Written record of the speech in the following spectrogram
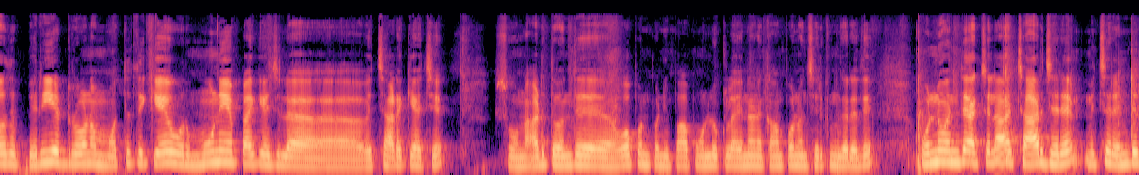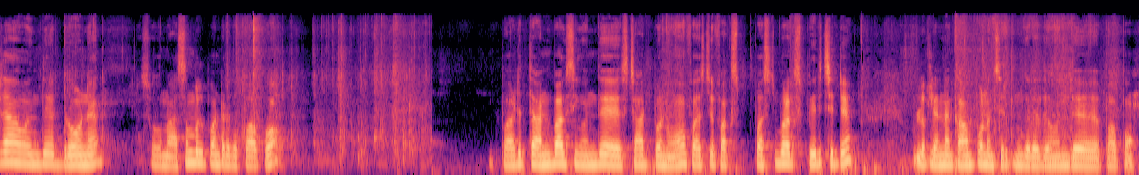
அதாவது பெரிய ட்ரோனை மொத்தத்துக்கே ஒரு மூணே பேக்கேஜில் வச்சு அடக்கியாச்சு. ஸோ நான் அடுத்து வந்து ஓப்பன் பண்ணி பார்ப்போம் உள்ளுக்குள்ளே என்னென்ன காம்போனன்ட்ஸ் இருக்குங்கிறது. ஒன்று வந்து ஆக்சுவலாக சார்ஜரு மிச்சம் ரெண்டு தான் வந்து ட்ரோனு ஸோ நான் அசம்பிள் பண்ணுறதை பார்ப்போம். இப்போ அடுத்து அன்பாக்சிங் வந்து ஸ்டார்ட் பண்ணுவோம். ஃபஸ்ட்டு ஃபஸ்ட் ஃபஸ்ட் பாக்ஸ் பிரிச்சுட்டு உள்ளுக்குள்ள என்ன காம்போனன்ட்ஸ் இருக்குங்கிறத வந்து பார்ப்போம்.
